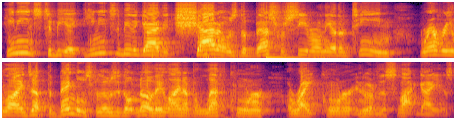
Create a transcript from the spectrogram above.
He needs to be a, he needs to be the guy that shadows the best receiver on the other team wherever he lines up. The Bengals, for those who don't know, they line up a left corner, a right corner, and whoever the slot guy is.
